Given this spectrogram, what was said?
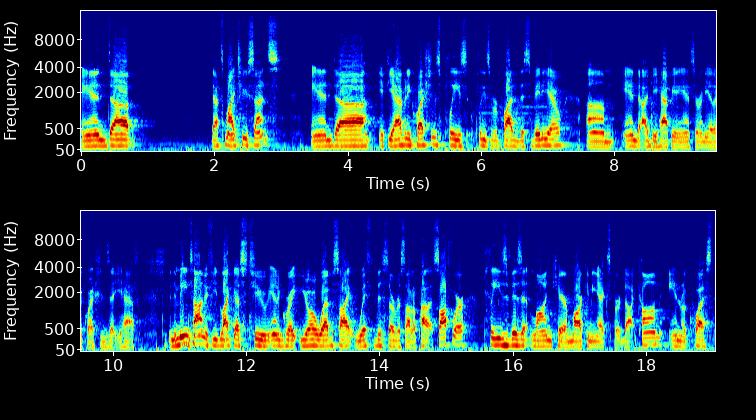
And uh, that's my two cents. And uh, if you have any questions, please please reply to this video, um, and I'd be happy to answer any other questions that you have. In the meantime, if you'd like us to integrate your website with the Service Autopilot software, please visit lawncaremarketingexpert.com and request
